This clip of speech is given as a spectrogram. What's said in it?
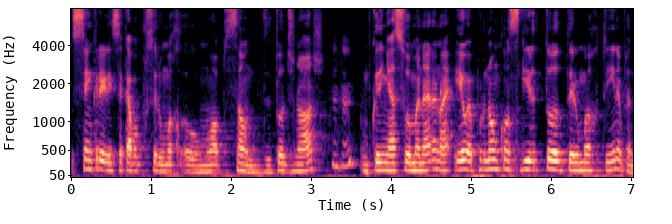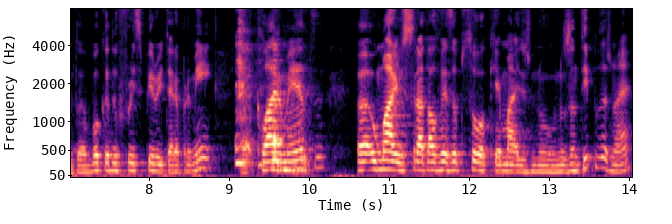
sem querer, isso acaba por ser uma, uma opção de todos nós, um bocadinho à sua maneira, não é? Eu é por não conseguir de todo ter uma rotina, portanto, a boca do Free Spirit era para mim, eh, claramente. Eh, o Mário será talvez a pessoa que é mais no- nos antípodas, não é?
